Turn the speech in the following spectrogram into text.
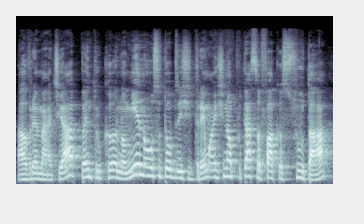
la vremea aceea, pentru că în 1983 mașina putea să facă 100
